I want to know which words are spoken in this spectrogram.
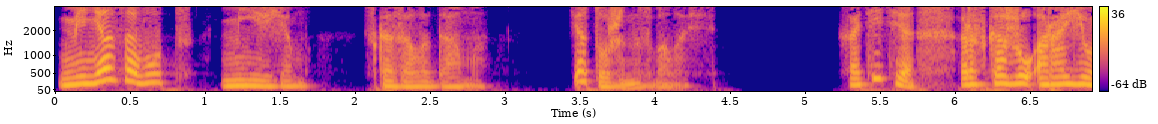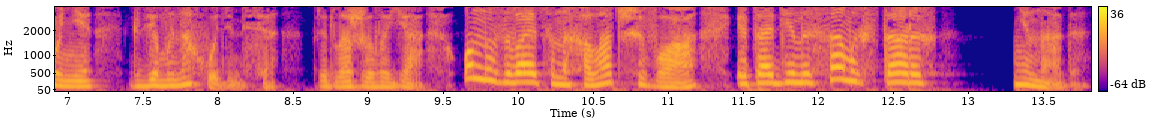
«Меня зовут Мирьям», — сказала дама. Я тоже назвалась. «Хотите, расскажу о районе, где мы находимся?» — предложила я. «Он называется Нахалат-Шива. Это один из самых старых...» «Не надо»,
